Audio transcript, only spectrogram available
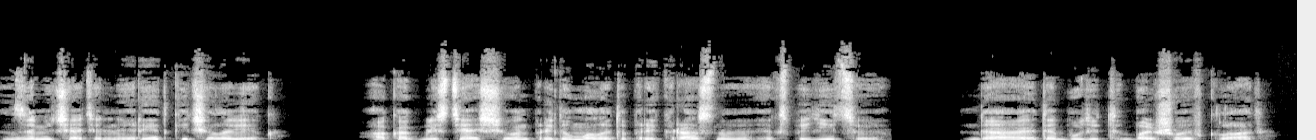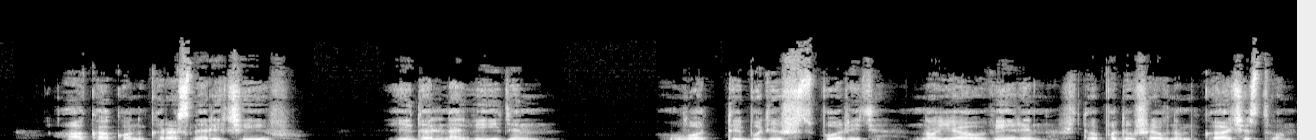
Замечательный, редкий человек. А как блестяще он придумал эту прекрасную экспедицию. Да, это будет большой вклад. А как он красноречив и дальновиден. Вот ты будешь спорить, но я уверен, что по душевным качествам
